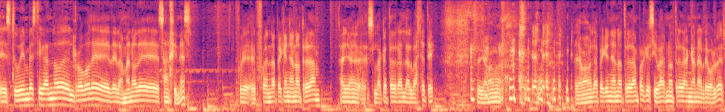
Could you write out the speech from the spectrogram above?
Estuve investigando el robo de, de la mano de San Ginés. Fue, fue en la pequeña Notre Dame, es la catedral de Albacete. Le llamamos, la pequeña Notre Dame porque si vas Notre Dame ganas de volver.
